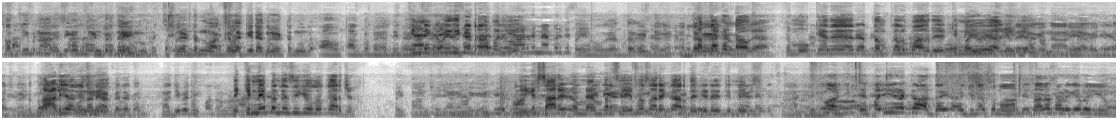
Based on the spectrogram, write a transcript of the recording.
ਸਬਜ਼ੀ ਬਣਾ ਰਹੇ ਸੀਗੇ ਸਿਲੰਡਰ ਤੇ ਸਿਲੰਡਰ ਨੂੰ ਅੱਗ ਲੱਗੀ ਰੈਗੂਲੇਟਰ ਨੂੰ ਆ- ਅੱਗ ਫੈਲਦੀ ਕਿੰਨੇ ਕੁ ਵਜੇ ਦੀ ਘਟਨਾ ਭਾਜੀ ਇਹ? ਭਾਈ ਹੋ ਗਿਆ ਅੱਧਾ ਘੰਟਾ ਅੱਧਾ ਅੱਧਾ ਘੰਟਾ। ਹੋ ਗਿਆ। ਤੇ ਮੌਕੇ ਦੇ ਦਮਕਲ ਵਿਭਾਗ ਦੇ ਕਿੰਨੀ ਹੋਏ ਆ ਗਏ? ਨਾਲ ਹੀ ਆ ਗਏ ਜੀ 10 ਮਿੰਟ ਬਾਅਦ। ਨਾਲ ਹੀ ਆ ਗਏ ਉਹਨਾਂ ਨੇ ਸੀ? ਅੱਗ ਤੇ ਹਾਂਜੀ ਭਾਜੀ। ਤੇ ਕਿੰਨੇ ਬੰਦੇ ਸੀਗੇ ਉਦੋਂ ਘਰ 'ਚ? ਭਾਈ 5-6 ਜਾਣੇ ਸੀਗੇ। ਠੀਕ ਹੈ ਸਾਰੇ ਮੈਂਬਰ ਸੇਫ ਆ ਸਾਰੇ ਘਰ ਦੇ ਜਿਹੜੇ ਜਿੰਨੇ ਵੀ ਸੀ? ਭਾਜੀ ਇਹ ਭਾਜੀ ਜਿਹੜਾ ਘਰ ਦਾ ਜਿਹੜਾ- ਜਿੰਨਾ ਸਮਾਨ ਸੀ ਸਾਰਾ ਸੜ ਗਿਆ ਭਾਜੀ ਉਹ?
